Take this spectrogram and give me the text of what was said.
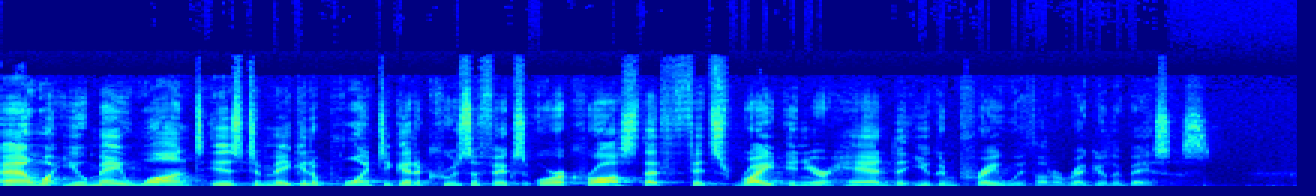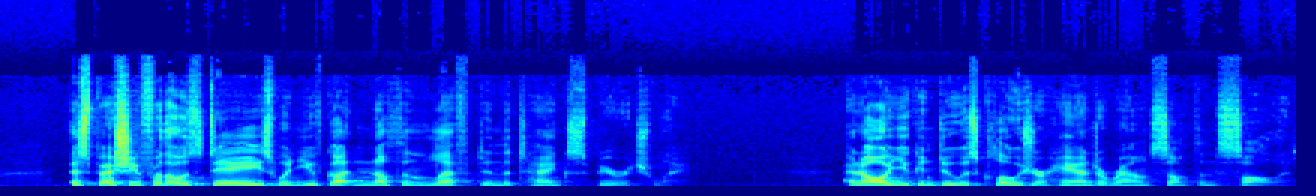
And what you may want is to make it a point to get a crucifix or a cross that fits right in your hand that you can pray with on a regular basis. Especially for those days when you've got nothing left in the tank spiritually. And all you can do is close your hand around something solid.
